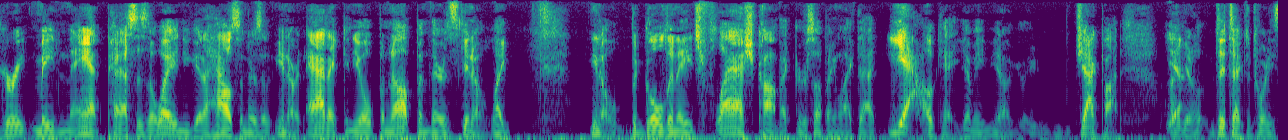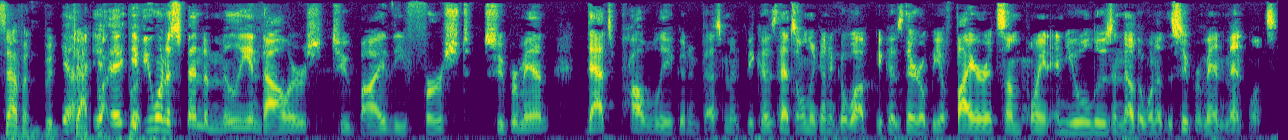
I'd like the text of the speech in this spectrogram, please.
great maiden aunt passes away and you get a house and there's a you know an attic and you open it up and there's you know like you know the golden age flash comic or something like that yeah okay i mean you know jackpot uh, you know detective 27 but yeah, jackpot i- but- if you want to spend a million dollars to buy the first Superman, that's probably a good investment because that's only going to go up because there will be a fire at some point and you will lose another one of the Superman mint ones.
